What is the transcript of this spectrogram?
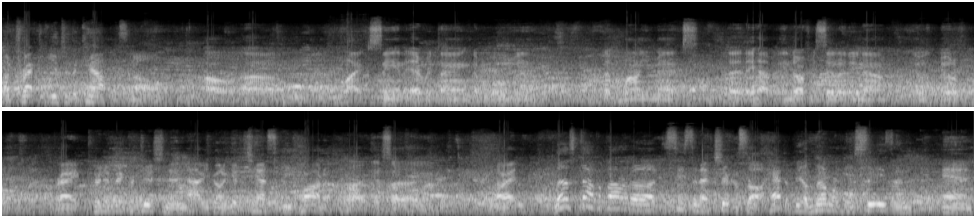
attracted you to the campus and all? Oh, uh, like seeing everything, the movie, the monuments. The, they have an indoor facility now. It was beautiful. Right, pretty big tradition, and now you're going to get a chance to be part of it. Right, yes, sir. All right, let's talk about uh, the season at Chickasaw. It had to be a memorable season, and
